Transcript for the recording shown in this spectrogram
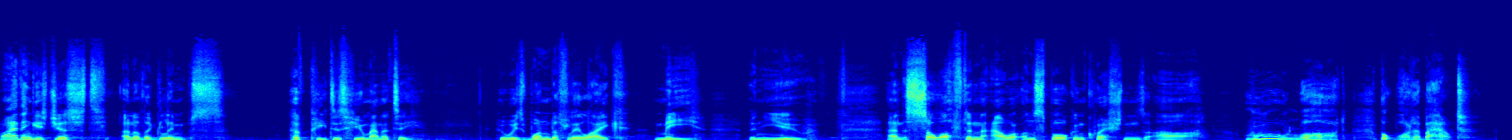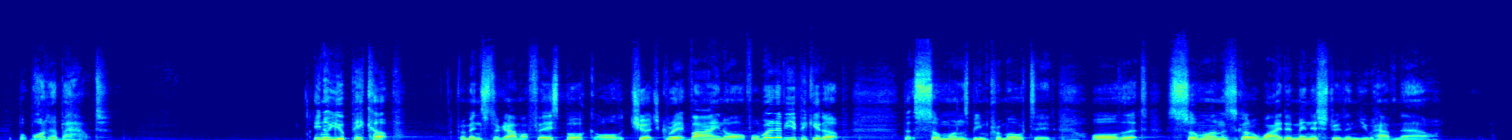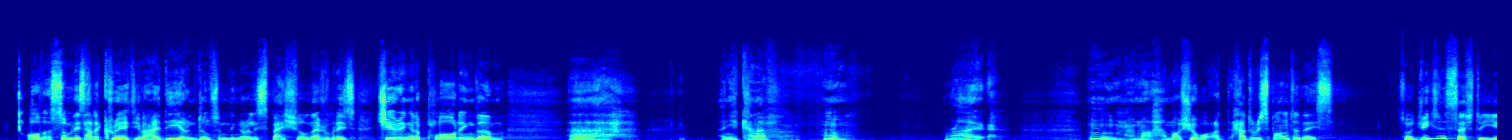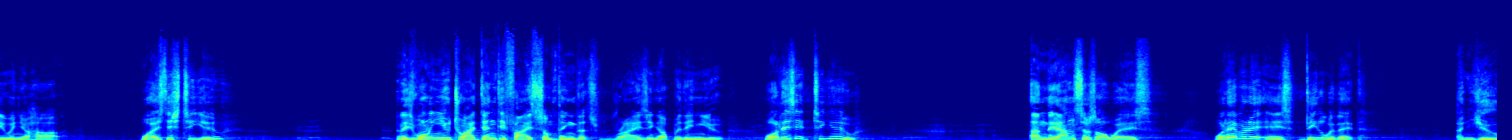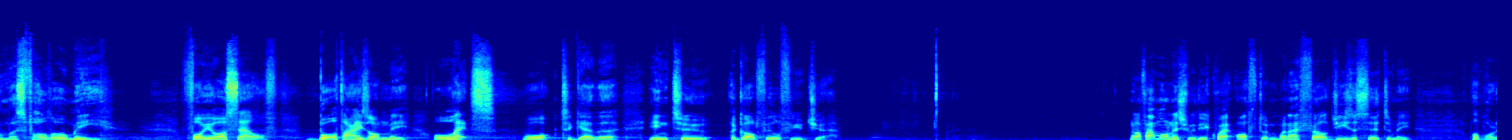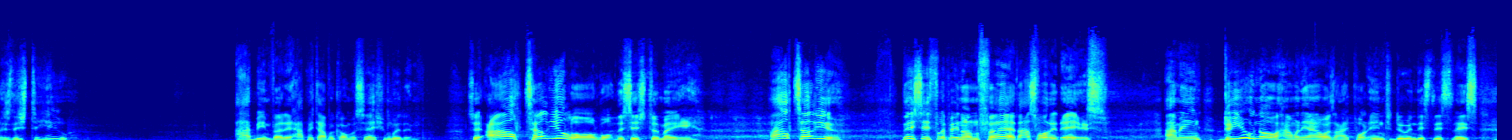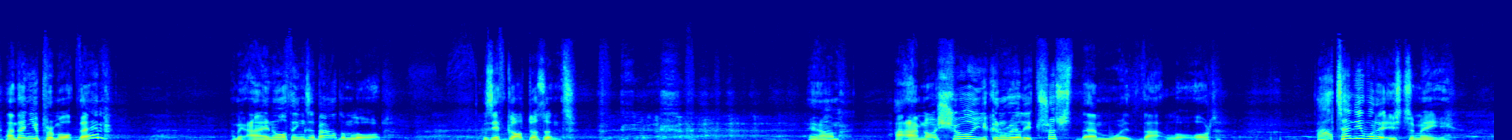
I think it's just another glimpse of Peter's humanity, who is wonderfully like me and you. And so often our unspoken questions are, Ooh, Lord, but what about? But what about? You know, you pick up from Instagram or Facebook or the church grapevine or from wherever you pick it up, that someone's been promoted, or that someone's got a wider ministry than you have now, or that somebody's had a creative idea and done something really special, and everybody's cheering and applauding them. Ah, and you kind of, hmm, right, hmm, I'm not, I'm not sure what, how to respond to this. So Jesus says to you in your heart, What is this to you? And he's wanting you to identify something that's rising up within you. What is it to you? And the answer is always, whatever it is, deal with it, and you must follow me. For yourself, both eyes on me. Let's walk together into a God filled future. Now, if I'm honest with you, quite often when I felt Jesus say to me, Well, what is this to you? I've been very happy to have a conversation with him. Say, I'll tell you, Lord, what this is to me. I'll tell you. This is flipping unfair. That's what it is. I mean, do you know how many hours I put into doing this, this, this? And then you promote them? I mean, I know things about them, Lord. As if God doesn't. you know, I'm, I'm not sure you can really trust them with that, Lord. I'll tell you what it is to me.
